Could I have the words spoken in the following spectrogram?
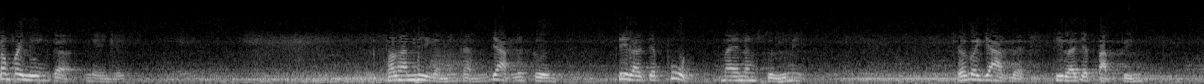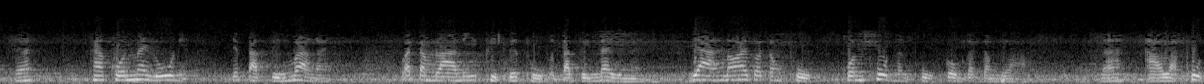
ต้องไปเรียนกับเนนเลยเพราะงั้นนี่กันเหมือนกัน ยากเหลือเกิน ที่เราจะพูดในหนังสือนี่ แล้วก็ยากเลยที่เราจะตัดสินนะถ้าคนไม่รู้เนี่ย จะตัดสินว่าไง ว่าตำรานี้ผิดหรือถูกตัดสินได้ยังไง อย่างน้อยก็ต้องถูกคนพูดมันถูกตรงกับตำรา นะเอาละพูด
